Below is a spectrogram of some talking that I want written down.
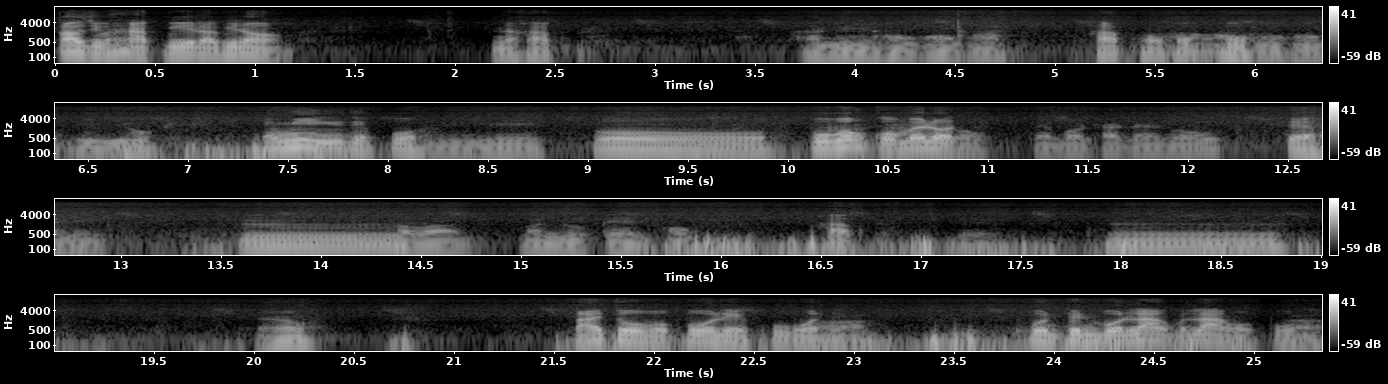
เก้าสิบห้าปีแล้วพี่น้องนะครับ อันนี้หกหกอะ ครับหกหกปูหกหกอีกอยุยังมีอยู่เด็กปูนี่นี่โอ้ปูวงกลมไว้รถแต่บ่ทันได้ลงแต่อันนี้อืมเพราะว่ามันอยู่เกณฑ์หกครับเด้ออืมเอาตายตัวบ่ปูเลขปูงวดนี่อ่าบนเป็นบนล่างเป็นล่างบ่ปูอ่า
